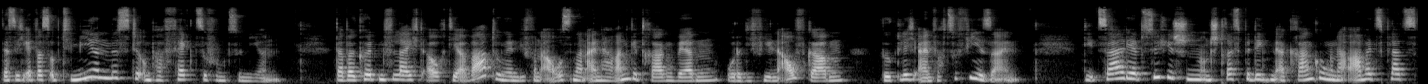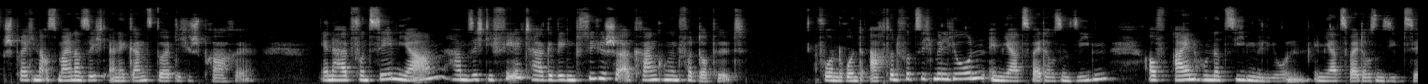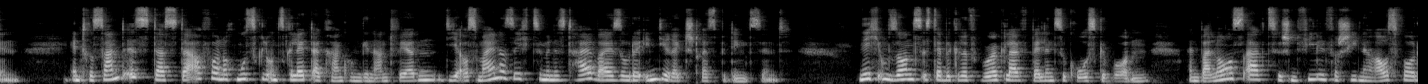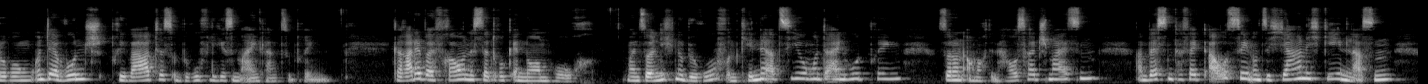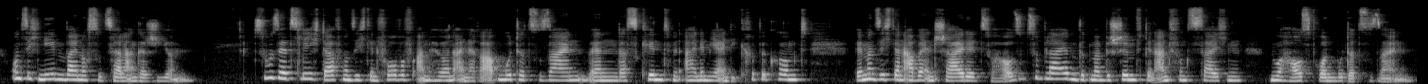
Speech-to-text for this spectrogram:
Dass ich etwas optimieren müsste, um perfekt zu funktionieren. Dabei könnten vielleicht auch die Erwartungen, die von außen an einen herangetragen werden, oder die vielen Aufgaben wirklich einfach zu viel sein. Die Zahl der psychischen und stressbedingten Erkrankungen am Arbeitsplatz sprechen aus meiner Sicht eine ganz deutliche Sprache. Innerhalb von zehn Jahren haben sich die Fehltage wegen psychischer Erkrankungen verdoppelt. von rund 48 Millionen im Jahr 2007 auf 107 Millionen im Jahr 2017. Interessant ist, dass davor noch Muskel- und Skeletterkrankungen genannt werden, die aus meiner Sicht zumindest teilweise oder indirekt stressbedingt sind. Nicht umsonst ist der Begriff Work-Life-Balance so groß geworden. Ein Balanceakt zwischen vielen verschiedenen Herausforderungen und der Wunsch, Privates und Berufliches im Einklang zu bringen. Gerade bei Frauen ist der Druck enorm hoch. Man soll nicht nur Beruf und Kindererziehung unter einen Hut bringen, sondern auch noch den Haushalt schmeißen, am besten perfekt aussehen und sich ja nicht gehen lassen und sich nebenbei noch sozial engagieren. Zusätzlich darf man sich den Vorwurf anhören, eine Rabenmutter zu sein, wenn das Kind mit einem Jahr in die Krippe kommt. Wenn man sich dann aber entscheidet, zu Hause zu bleiben, wird man beschimpft, in Anführungszeichen, nur Hausfrau und Mutter zu sein.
